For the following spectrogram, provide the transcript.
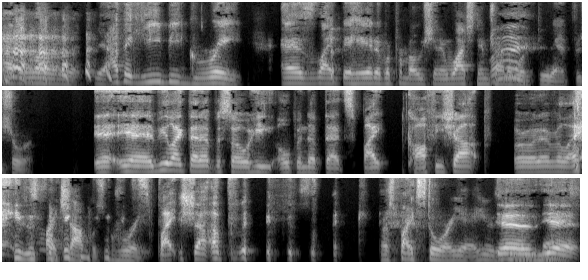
I love it. Yeah, I think he'd be great as like the head of a promotion and watching him trying to work through that for sure. Yeah, yeah, it'd be like that episode where he opened up that Spite coffee shop or whatever. Like he just Spite shop was great. Spite shop. It's like- Or Spite store, yeah, he was. yeah, yeah. mess.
